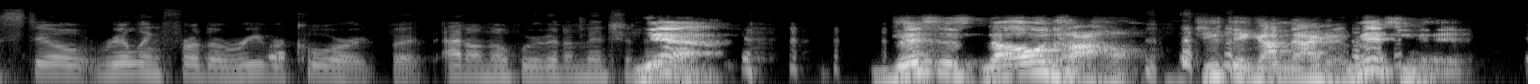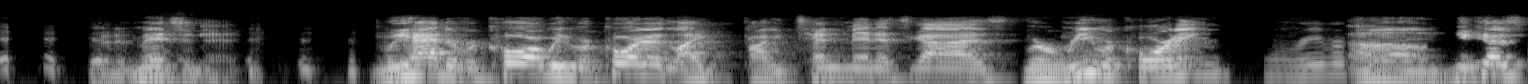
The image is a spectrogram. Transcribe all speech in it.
Still reeling for the re-record, but I don't know if we're going to mention. Yeah, this is no, no. You think I'm not going to mention it? I'm going to mention it. We had to record. We recorded like probably ten minutes, guys. We're re-recording. Re-recording. Um, because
